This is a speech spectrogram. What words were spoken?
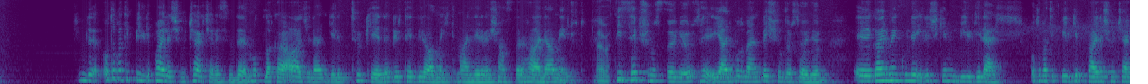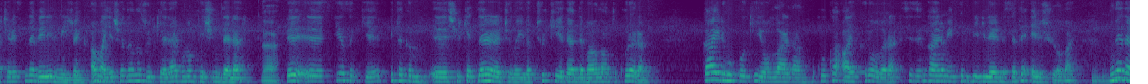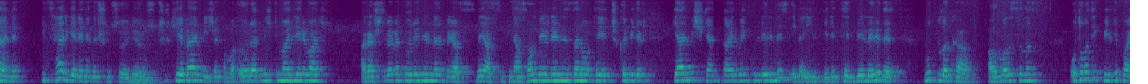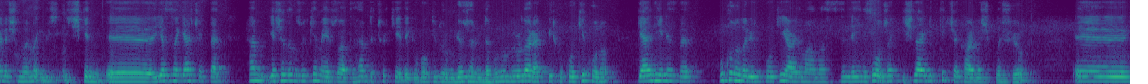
Şimdi otomatik bilgi paylaşımı çerçevesinde mutlaka acilen gelip Türkiye'de bir tedbir alma ihtimalleri ve şansları hala mevcut. Evet. Biz hep şunu söylüyoruz, yani bunu ben 5 yıldır söylüyorum. E, gayrimenkule ilişkin bilgiler otomatik bilgi paylaşımı çerçevesinde verilmeyecek ama yaşadığınız ülkeler bunun peşindeler. Evet. Ve e, yazık ki bir takım e, şirketler aracılığıyla Türkiye'den de bağlantı kurarak gayri hukuki yollardan hukuka aykırı olarak sizin gayrimenkul bilgilerinize de erişiyorlar. Bu nedenle biz her gelene de şunu söylüyoruz. Türkiye vermeyecek ama öğrenme ihtimalleri var. Araştırarak öğrenirler biraz veya finansal verilerinizden ortaya çıkabilir. Gelmişken gayrimenkulleriniz ile ilgili tedbirleri de mutlaka almalısınız. Otomatik bilgi paylaşımlarına ilişkin e, yasa gerçekten hem yaşadığınız ülke mevzuatı hem de Türkiye'deki hukuki durum göz önünde bulundurularak bir hukuki konu geldiğinizde bu konuda bir hukuki yardım almanız sizin lehinize olacak. İşler gittikçe karmaşıklaşıyor. Ee,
